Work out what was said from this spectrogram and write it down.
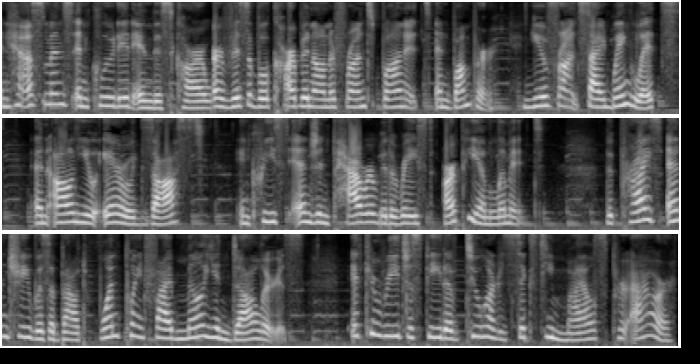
Enhancements included in this car are visible carbon on the front bonnet and bumper, new front side winglets, an all-new aero exhaust, increased engine power with a raised RPM limit, the prize entry was about $1.5 million. It can reach a speed of 260 miles per hour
